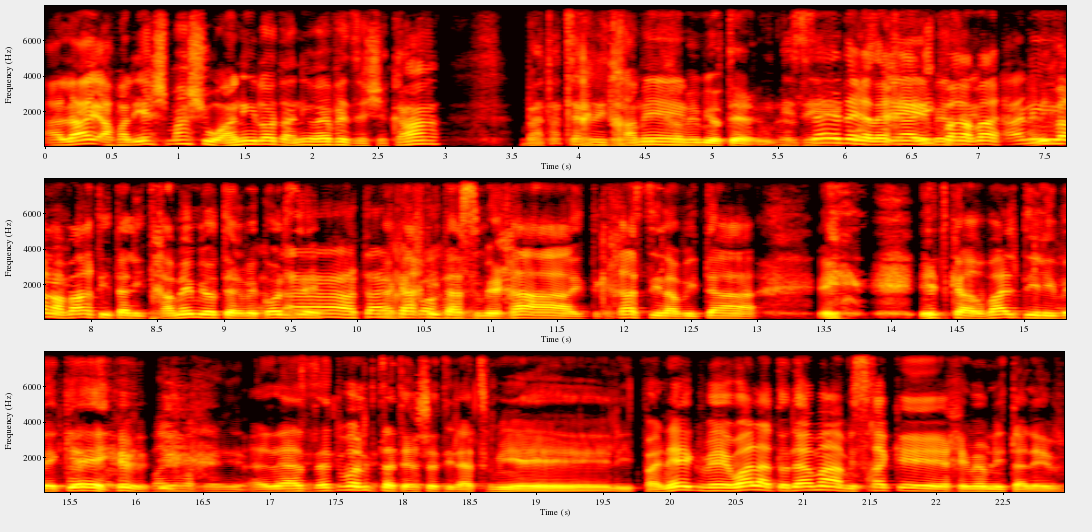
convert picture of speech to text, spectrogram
עליי, אבל יש משהו, אני לא יודע, אני אוהב את זה שקר, ואתה צריך להתחמם. להתחמם יותר. בסדר, לך, אני וזה- כבר עבר- אני- אני כבר עברתי את הלהתחמם יותר וכל אתה- זה. אתה לקחתי את. השמיכה, התייחסתי למיטה, התקרבלתי לי בכיף. אז אז אתמול קצת הרשיתי לעצמי אה, להתפנק, ווואלה, אתה יודע מה, המשחק אה, חימם לי את הלב.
